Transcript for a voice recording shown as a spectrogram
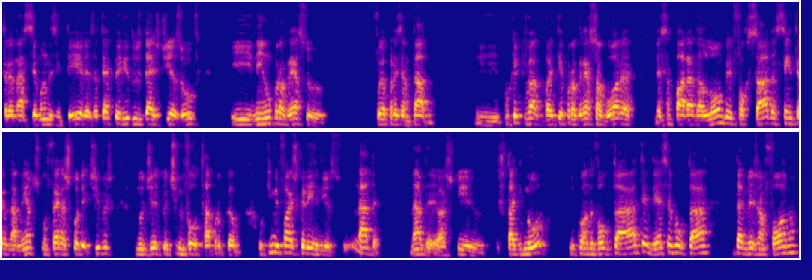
treinar semanas inteiras, até períodos de 10 dias houve, e nenhum progresso foi apresentado. E por que, que vai, vai ter progresso agora nessa parada longa e forçada, sem treinamentos, com férias coletivas, no dia que o time voltar para o campo? O que me faz crer nisso? Nada, nada. Eu acho que estagnou e quando voltar, a tendência é voltar da mesma forma.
